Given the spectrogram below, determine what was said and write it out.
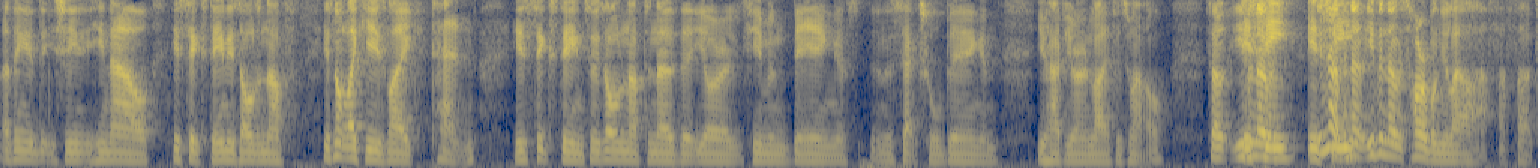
I think it, she he now he's 16. He's old enough. It's not like he's like 10. He's 16, so he's old enough to know that you're a human being a and a sexual being, and you have your own life as well. So even Is though he- it's, is no, he- no, even though it's horrible, and you're like, ah, oh fuck, fuck,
